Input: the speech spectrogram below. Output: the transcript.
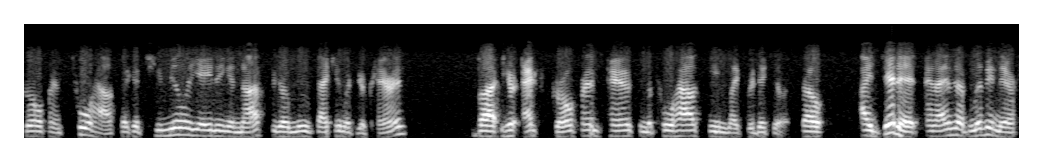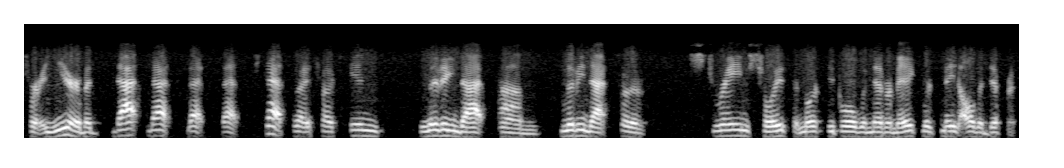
girlfriend's pool house? Like, it's humiliating enough to go move back in with your parents, but your ex girlfriend's parents in the pool house seemed like ridiculous. So I did it, and I ended up living there for a year. But that that that that step that I took in living that um, living that sort of strange choice that most people would never make, which made all the difference.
